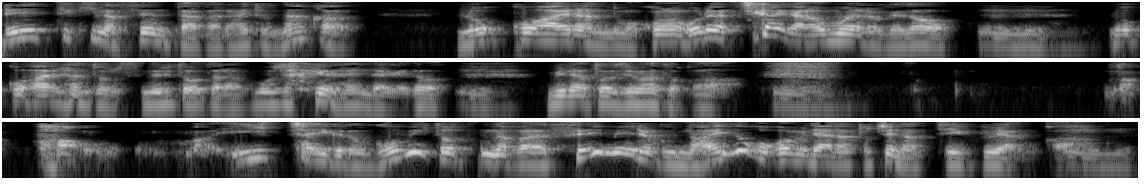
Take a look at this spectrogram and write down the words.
霊的なセンターがないとなんか、六甲アイランドも、この、俺は近いから思うやろうけど、うん。六甲アイランドの住んでる人おったら申し訳ないんだけど、うん。港島とか、うん。なんか、まあ、言っちゃいいけど、ゴミと、なんか生命力ないぞ、ここみたいな土地になっていくやんか。うん。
